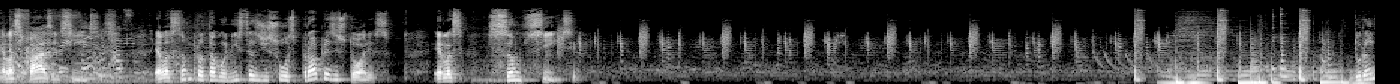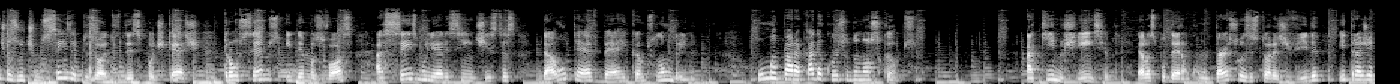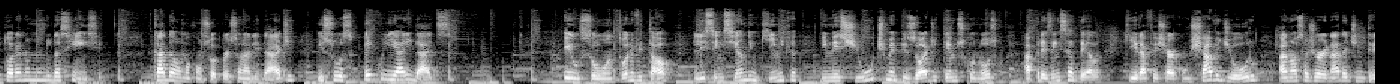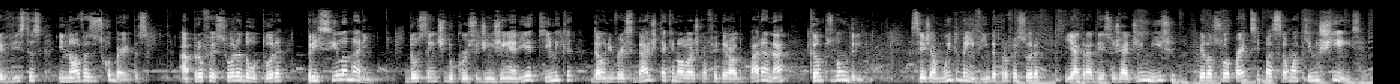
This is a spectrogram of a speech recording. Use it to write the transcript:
Elas fazem ciências. Elas são protagonistas de suas próprias histórias. Elas são ciência. Durante os últimos seis episódios desse podcast, trouxemos e demos voz a seis mulheres cientistas da UTFPR Campus Londrina, uma para cada curso do nosso campus. Aqui no Ciência, elas puderam contar suas histórias de vida e trajetória no mundo da ciência, cada uma com sua personalidade e suas peculiaridades. Eu sou o Antônio Vital, licenciando em Química e neste último episódio temos conosco a presença dela, que irá fechar com chave de ouro a nossa jornada de entrevistas e novas descobertas. A professora doutora Priscila Marim, docente do curso de Engenharia Química da Universidade Tecnológica Federal do Paraná, campus Londrina. Seja muito bem-vinda, professora, e agradeço já de início pela sua participação aqui no Ciência.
